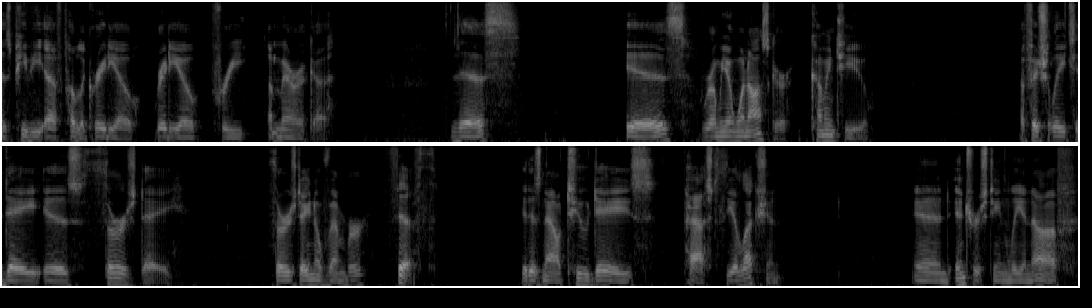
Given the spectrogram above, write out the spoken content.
Is PBF Public Radio, Radio Free America. This is Romeo One Oscar coming to you. Officially, today is Thursday, Thursday, November 5th. It is now two days past the election. And interestingly enough,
